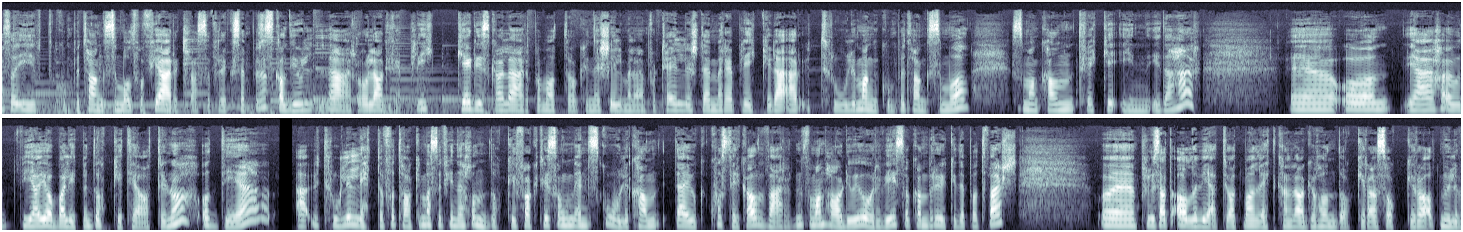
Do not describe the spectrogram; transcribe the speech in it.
Altså I kompetansemål for fjerde klasse eksempel, så skal de jo lære å lage replikker. De skal lære på en måte å kunne skille mellom fortellerstemmereplikker. Det er utrolig mange kompetansemål som man kan trekke inn i det her. Eh, og har jo, vi har jobba litt med dokketeater nå, og det er utrolig lett å få tak i masse fine hånddokker, faktisk, som en skole kan Det jo, koster ikke all verden, for man har det jo i årevis og kan bruke det på tvers. Eh, Pluss at alle vet jo at man lett kan lage hånddokker av sokker og alt mulig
